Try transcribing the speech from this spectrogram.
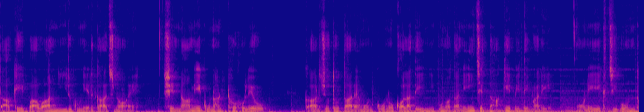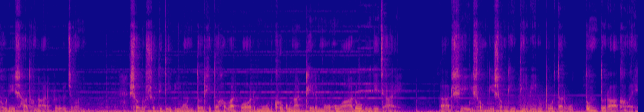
তাকে পাওয়া নির্গুণের কাজ নয়। সে নামে গুণাঢ্য হলেও কার্যত তার এমন কোনো কলাতেই নিপুণতা নেই যে তাকে পেতে পারে। অনেক জীবন ধরে সাধনার প্রয়োজন। সরস্বতী দেবী অন্তর্হিত হওয়ার পর মূর্খ গুণাঢ্যের মোহ আরও বেড়ে যায়। আর সেই সঙ্গে সঙ্গে দেবীর উপর তার অত্যন্ত রাগ হয়।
